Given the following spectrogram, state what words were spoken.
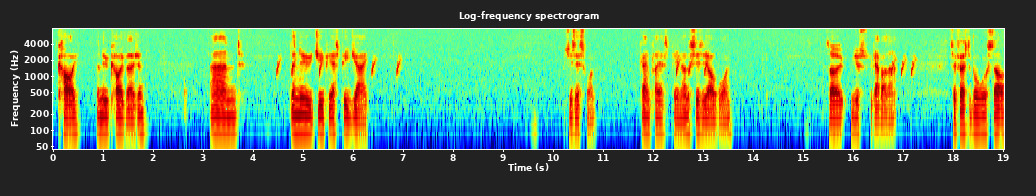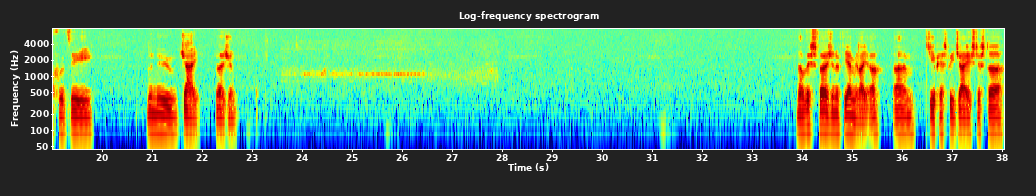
Kai, the new Kai version, and the new GPSP-J, which is this one, Gameplay SP. Now this is the old one. So just forget about that. So first of all, we'll start off with the the new J version. Now this version of the emulator, um, GPSP-J, is just a uh,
